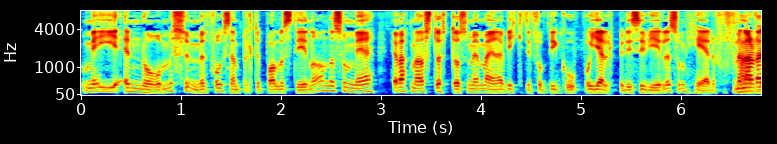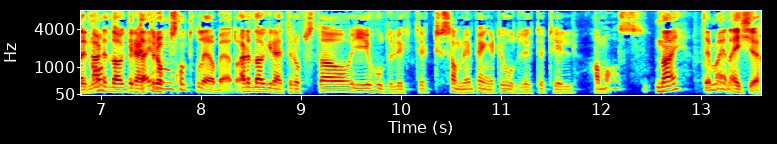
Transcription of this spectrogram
Og vi gir enorme summer f.eks. til palestinerne, som vi har vært med å støtte, som vi mener er viktig for å bygge opp og hjelpe de sivile som har det forferdelig nå. Er det Er det da greit Ropstad, å gi hodelykter hodelykter, samle inn penger til hodelykter til Hamas? Nei, det mener jeg ikke.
